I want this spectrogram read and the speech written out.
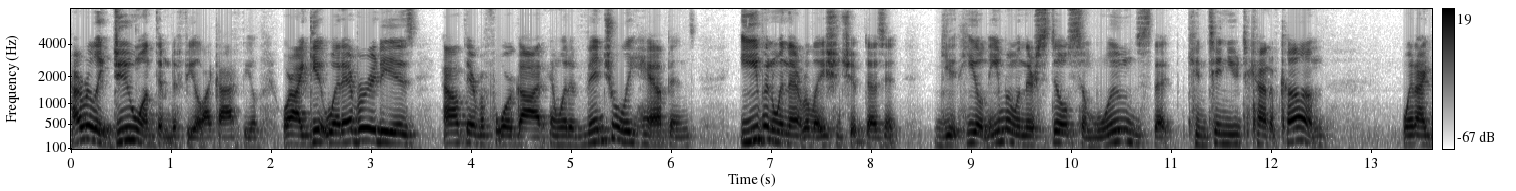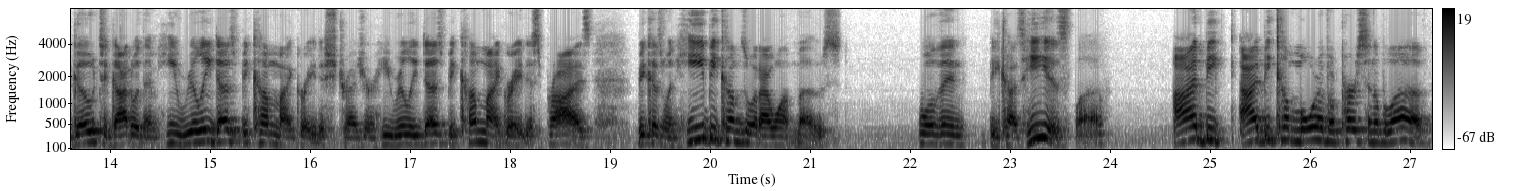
I really do want them to feel like I feel. Or I get whatever it is out there before God. And what eventually happens, even when that relationship doesn't get healed, even when there's still some wounds that continue to kind of come, when I go to God with Him, He really does become my greatest treasure. He really does become my greatest prize because when He becomes what I want most, well, then because He is love, I, be, I become more of a person of love,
